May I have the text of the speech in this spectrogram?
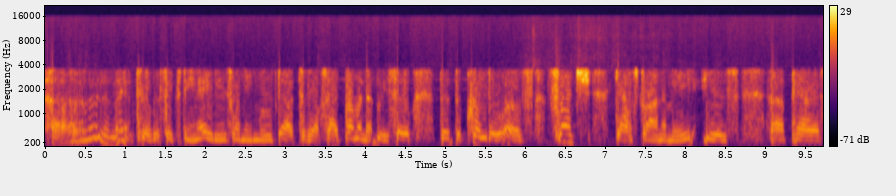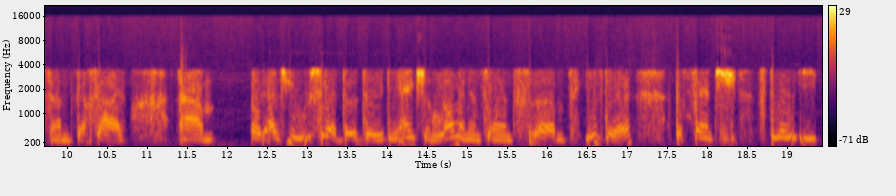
Uh, until the 1680s when he moved out to Versailles permanently. So the, the cradle of French gastronomy is uh, Paris and Versailles. Um, but as you said, the, the, the ancient Roman influence um, is there. The French still eat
